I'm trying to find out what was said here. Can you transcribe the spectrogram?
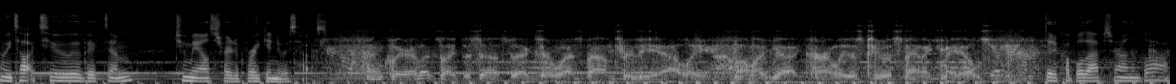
We talked to a victim. Two males tried to break into his house. I'm clear. It looks like the suspects are westbound through the alley. All I've got currently is two Hispanic males. Did a couple laps around the block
